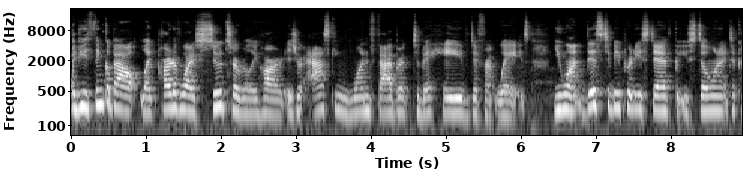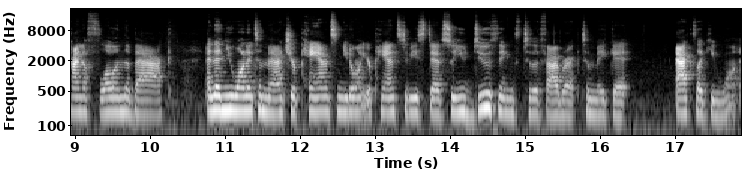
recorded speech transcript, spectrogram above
if you think about like part of why suits are really hard is you're asking one fabric to behave different ways. You want this to be pretty stiff but you still want it to kind of flow in the back and then you want it to match your pants and you don't want your pants to be stiff so you do things to the fabric to make it act like you want.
